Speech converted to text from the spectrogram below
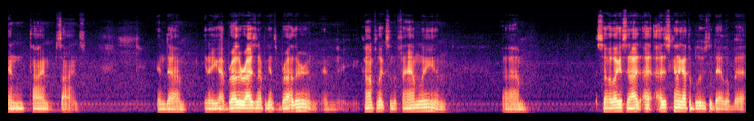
end time signs. And, um, you know, you got brother rising up against brother and, and conflicts in the family. And um, so, like I said, I, I, I just kind of got the blues today a little bit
